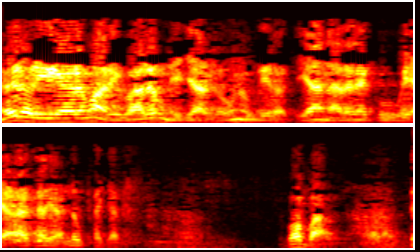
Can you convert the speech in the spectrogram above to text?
အဲ့တော့ဒီဓမ္မတွေဘာလို့နေကြလုံးလို့မေးတော့တရားနာလည်းကိုယ်ဝေယအားထားရလှုပ်ထားကြတယ်သဘောပါတ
